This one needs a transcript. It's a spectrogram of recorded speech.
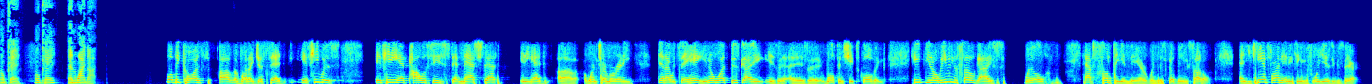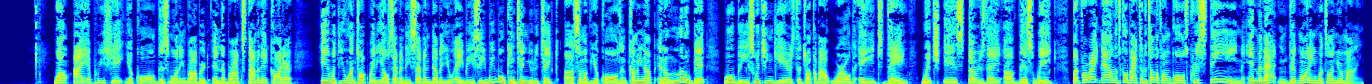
Okay. Okay. And why not? Well, because uh, of what I just said. If he was, if he had policies that matched that, and he had uh, one term already, then I would say, hey, you know what? This guy is a is a wolf in sheep's clothing. He, you know, even the subtle guys will have something in there when they're still being subtle, and you can't find anything in the four years he was there. Well, I appreciate your call this morning, Robert, in the Bronx. Dominic Carter here with you on Talk Radio 77 WABC. We will continue to take uh, some of your calls, and coming up in a little bit, we'll be switching gears to talk about World AIDS Day, which is Thursday of this week. But for right now, let's go back to the telephone calls. Christine in Manhattan. Good morning. What's on your mind?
